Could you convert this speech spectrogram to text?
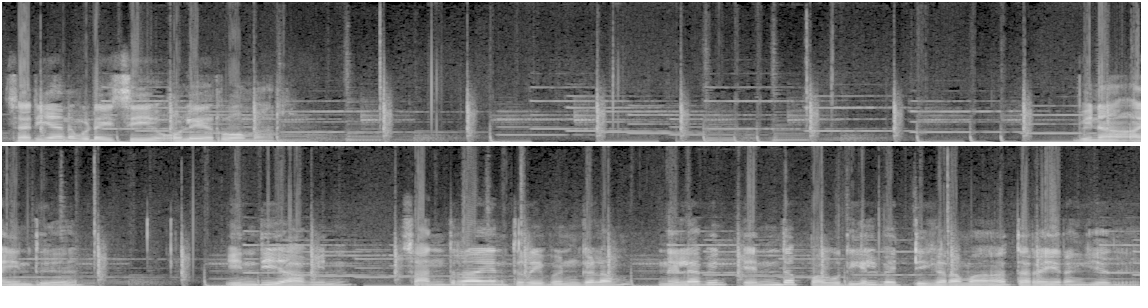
சரியான விடை சி ஒலே ரோமர். வினா ஐந்து. இந்தியாவின் சந்திராயன் த்ரீ விண்கலம் நிலவின் எந்த பகுதியில் வெற்றிகரமாக தரையிறங்கியது?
